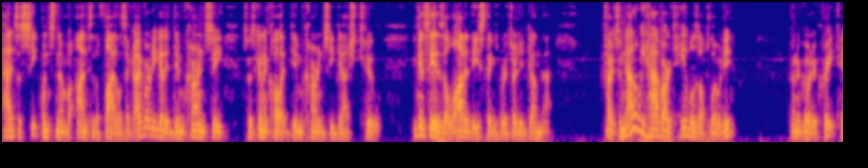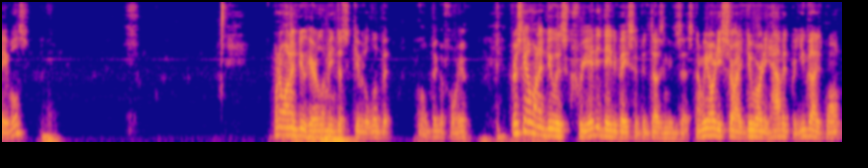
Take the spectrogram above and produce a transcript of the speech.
adds a sequence number onto the file. It's like I've already got a dim currency, so it's going to call it dim currency-2. You can see there's a lot of these things where it's already done that. All right, so now that we have our tables uploaded, I'm going to go to Create Tables. What I want to do here, let me just give it a little bit a little bigger for you. First thing I want to do is create a database if it doesn't exist. Now we already saw I do already have it, but you guys won't.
